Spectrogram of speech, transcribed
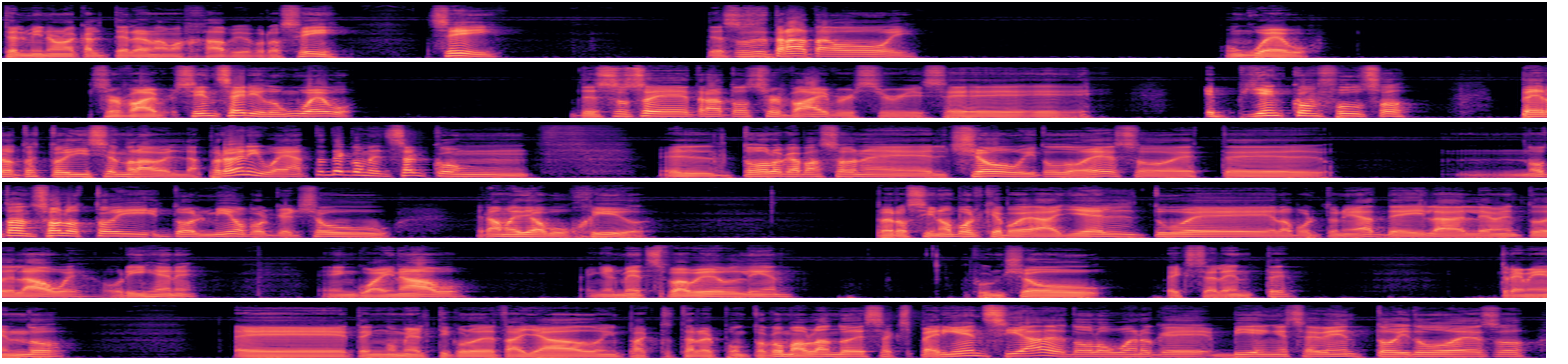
terminar una cartelera más rápido. Pero sí, sí, de eso se trata hoy. Un huevo. Survivor. Sí, en serio, de un huevo. De eso se trató Survivor Series. Eh, eh, es bien confuso, pero te estoy diciendo la verdad. Pero anyway, antes de comenzar con el, todo lo que pasó en el show y todo eso, este, no tan solo estoy dormido porque el show era medio aburrido. Pero sino porque pues, ayer tuve la oportunidad de ir al evento del AWE, Orígenes, en Guaynabo, en el Mets Pavilion. Fue un show excelente, tremendo. Eh, tengo mi artículo detallado en impactostellar.com hablando de esa experiencia, de todo lo bueno que vi en ese evento y todo eso.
